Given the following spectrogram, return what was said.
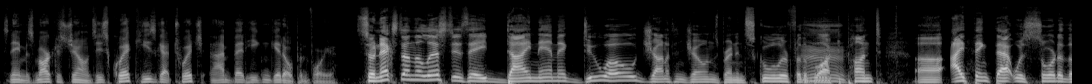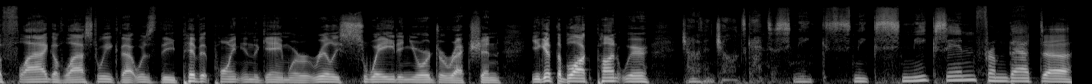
His name is Marcus Jones. He's quick, he's got twitch, and I bet he can get open for you. So next on the list is a dynamic duo: Jonathan Jones, Brenden Schooler for the blocked punt. Uh, I think that was sort of the flag of last week. That was the pivot point in the game where it really swayed in your direction. You get the blocked punt where Jonathan Jones kind of sneaks, sneaks, sneaks in from that uh,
